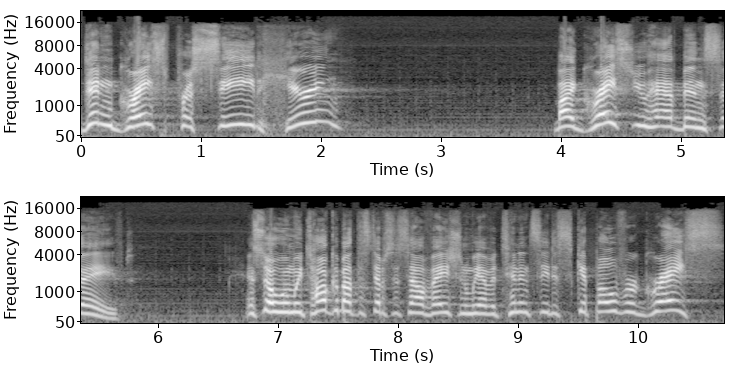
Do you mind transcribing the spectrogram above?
Didn't grace precede hearing? By grace you have been saved. And so when we talk about the steps of salvation, we have a tendency to skip over grace.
